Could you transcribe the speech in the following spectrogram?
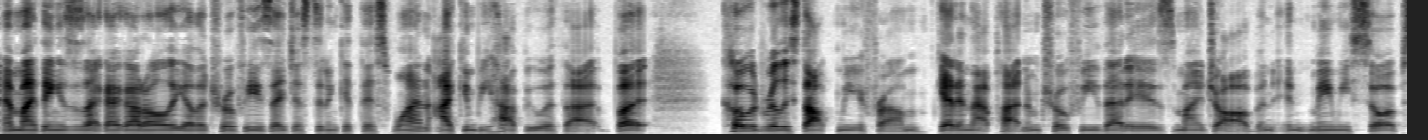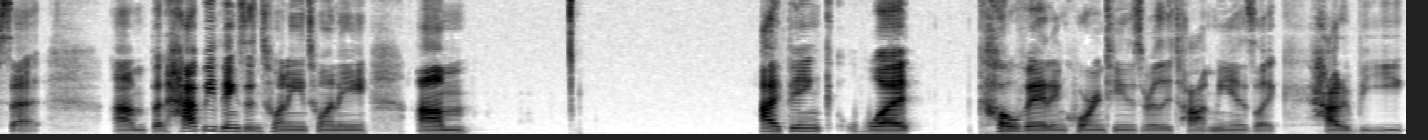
And my thing is, is like i got all the other trophies i just didn't get this one. I can be happy with that. But covid really stopped me from getting that platinum trophy that is my job and it made me so upset. Um, but happy things in 2020 um, i think what covid and quarantine has really taught me is like how to be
